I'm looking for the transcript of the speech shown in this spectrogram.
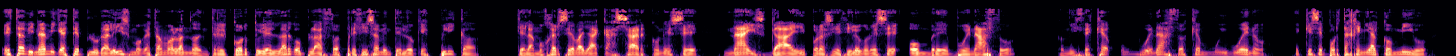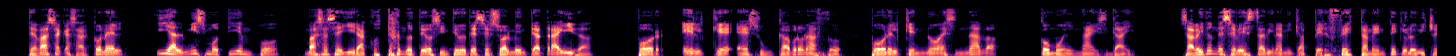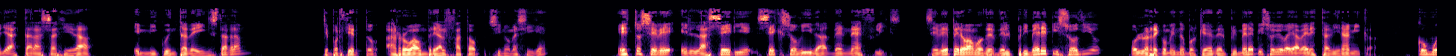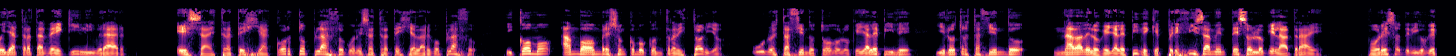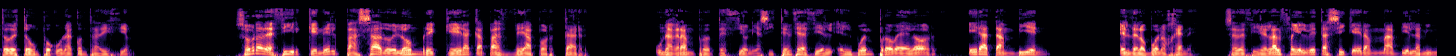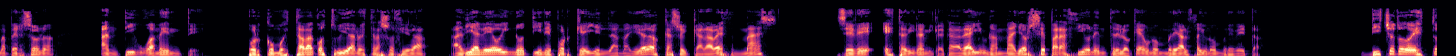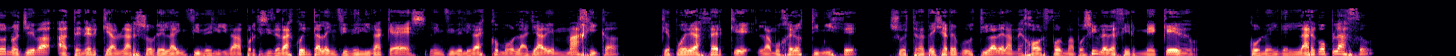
Esta dinámica, este pluralismo que estamos hablando entre el corto y el largo plazo es precisamente lo que explica que la mujer se vaya a casar con ese nice guy, por así decirlo, con ese hombre buenazo, Cuando dices que es un buenazo, es que es muy bueno, es que se porta genial conmigo, te vas a casar con él y al mismo tiempo vas a seguir acostándote o sintiéndote sexualmente atraída por el que es un cabronazo, por el que no es nada como el nice guy. ¿Sabéis dónde se ve esta dinámica perfectamente? Que lo he dicho ya hasta la saciedad en mi cuenta de Instagram. Que por cierto, arroba hombrealfatop, si no me sigue. Esto se ve en la serie Sexo Vida de Netflix. Se ve, pero vamos, desde el primer episodio, os lo recomiendo porque desde el primer episodio vais a ver esta dinámica. Cómo ella trata de equilibrar esa estrategia a corto plazo con esa estrategia a largo plazo. Y cómo ambos hombres son como contradictorios. Uno está haciendo todo lo que ella le pide y el otro está haciendo nada de lo que ella le pide, que precisamente eso es lo que la atrae. Por eso te digo que todo esto es un poco una contradicción. Sobra decir que en el pasado el hombre que era capaz de aportar una gran protección y asistencia, es decir, el, buen proveedor, era también el de los buenos genes. es decir, el alfa y el beta sí que eran más bien la misma persona antiguamente, por cómo estaba construida nuestra sociedad. A día de hoy no tiene por qué, y en la mayoría de los casos y cada vez más, se ve esta dinámica. Cada vez hay una mayor separación entre lo que es un hombre alfa y un hombre beta. Dicho todo esto, nos lleva a tener que hablar sobre la infidelidad, porque si te das cuenta, la infidelidad qué es? La infidelidad es como la llave mágica que puede hacer que la mujer optimice su estrategia reproductiva de la mejor forma posible. Es decir, me quedo con el del largo plazo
